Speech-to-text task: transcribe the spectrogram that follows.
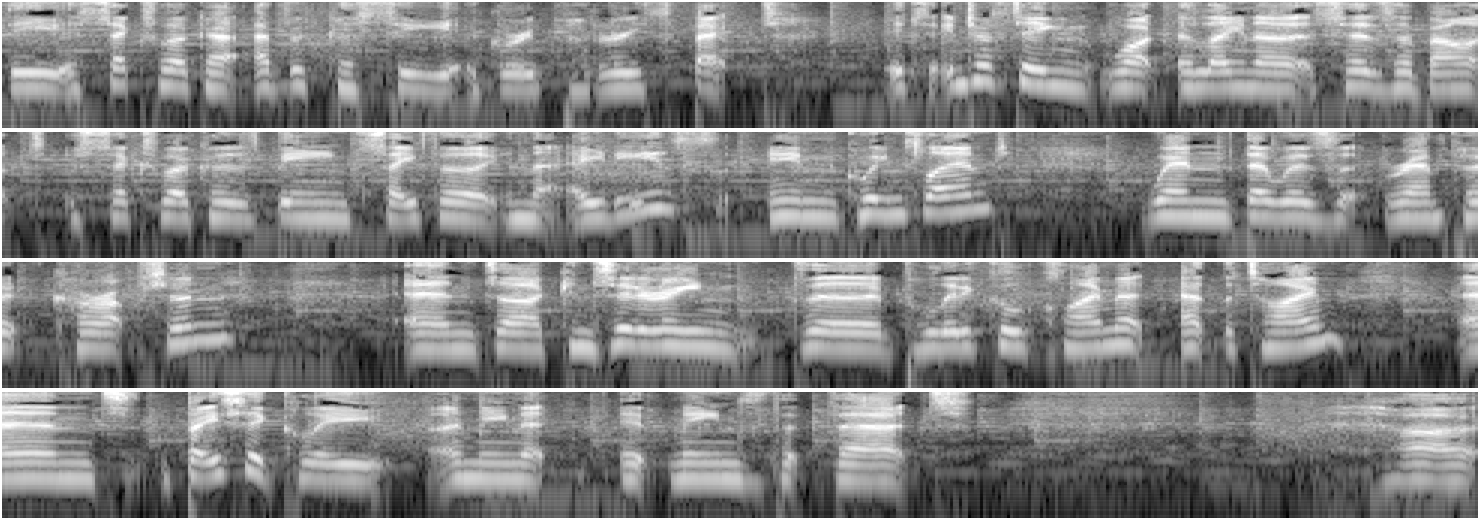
the sex worker advocacy group Respect. It's interesting what Elena says about sex workers being safer in the 80s in Queensland when there was rampant corruption and uh, considering the political climate at the time. And basically, I mean, it, it means that, that uh,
